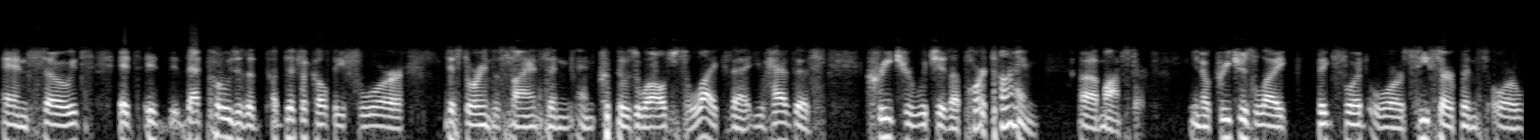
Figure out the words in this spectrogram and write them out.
and so it's it, it that poses a, a difficulty for historians of science and, and cryptozoologists alike that you have this creature which is a part-time uh, monster. You know, creatures like Bigfoot or sea serpents or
